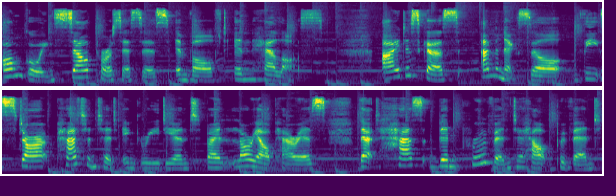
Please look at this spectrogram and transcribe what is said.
ongoing cell processes involved in hair loss. I discuss Aminexil, the star patented ingredient by L'Oreal Paris that has been proven to help prevent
